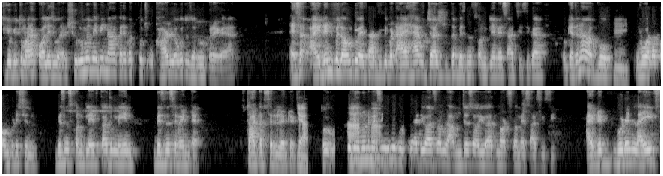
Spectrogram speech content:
क्योंकि तुम्हारा कॉलेज हो रहा है। शुरू में मे भी ना करे बट कुछ उखाड़ लोगे तो ज़रूर करेगा यार। I didn't belong to SRCC but I have judged the business conclave SRCC का वो कहते हैं ना वो हम्म, वो वाला कंपटीशन बिज़नेस कॉन्क्लेव का जो मेन बिज़नेस इवेंट है स्टार्टअप से रिलेटेड Yeah. तो उसके लिए हाँ, उन्होंने मेरे हाँ। से ये नहीं पूछा that you are from Ramjas और you are not from SRCC I did good in life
